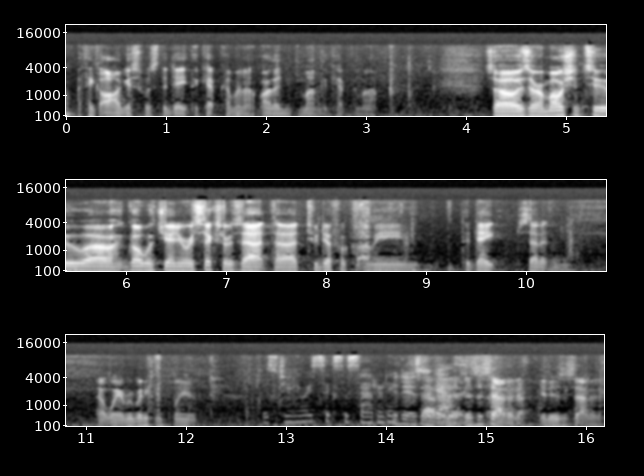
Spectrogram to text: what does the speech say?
I think August was the date that kept coming up, or the month that kept coming up. So is there a motion to uh, go with January 6th, or is that uh, too difficult? I mean, the date, set it, and that way everybody can plan. Is January 6th a Saturday? It is. Saturday. yes. It's a Saturday. It is a Saturday.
